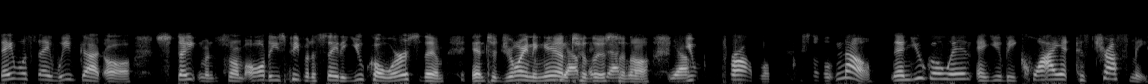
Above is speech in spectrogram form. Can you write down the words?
they will say we've got uh statements from all these people to say that you coerced them into joining in Yep, to this and exactly. uh Yep. you problem. So no, then you go in and you be quiet because trust me,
